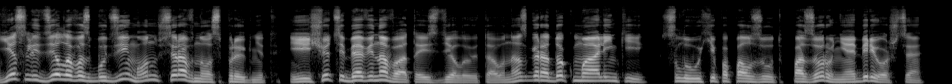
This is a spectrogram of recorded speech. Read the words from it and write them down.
Если дело возбудим, он все равно спрыгнет. И еще тебя виноватой сделают, а у нас городок маленький, слухи поползут, позору не оберешься.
